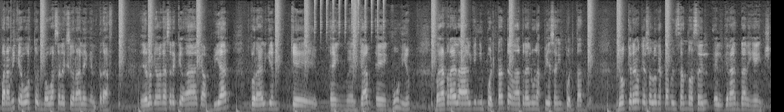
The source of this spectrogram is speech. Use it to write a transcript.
Para mí que Boston no va a seleccionar en el draft. Ellos lo que van a hacer es que van a cambiar por alguien que en el camp en junio van a traer a alguien importante, van a traer unas piezas importantes. Yo creo que eso es lo que está pensando hacer el gran Danny Ainge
